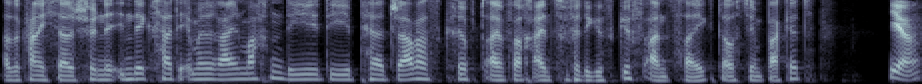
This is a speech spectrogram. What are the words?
Also kann ich da schöne Index-HTML reinmachen, die, die per JavaScript einfach ein zufälliges GIF anzeigt aus dem Bucket. Ja.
